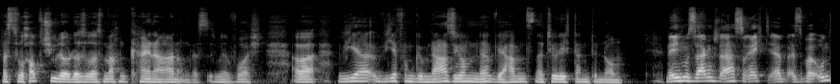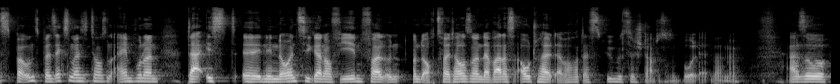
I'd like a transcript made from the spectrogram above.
Was so Hauptschüler oder sowas machen, keine Ahnung, das ist mir wurscht. Aber wir, wir vom Gymnasium, ne, wir haben es natürlich dann benommen. Nee, ich muss sagen, da hast du recht. äh, Also bei uns, bei uns, bei 36.000 Einwohnern, da ist äh, in den 90ern auf jeden Fall und, und auch 2000ern, da war das Auto halt einfach das übelste Statussymbol ever. Ne? Also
